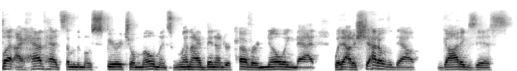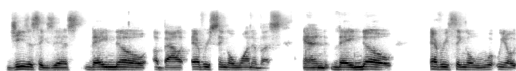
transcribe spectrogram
But I have had some of the most spiritual moments when I've been undercover, knowing that without a shadow of a doubt, God exists Jesus exists, they know about every single one of us and they know every single you know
